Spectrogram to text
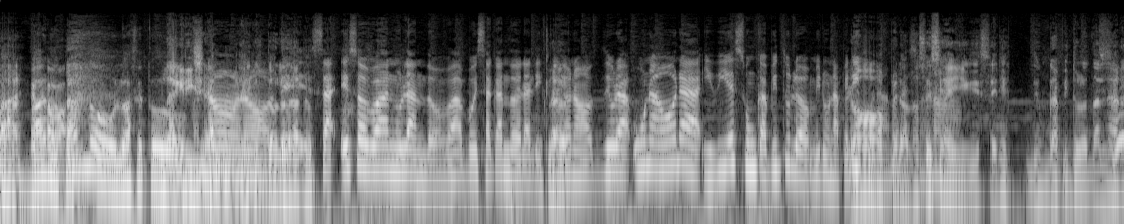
¿Va, va anotando o lo hace todo? Una grilla. No, no, todos los de- datos. esa- eso va anulando, va- voy sacando de la lista. Claro. Digo, no, dura una hora y diez un capítulo, miro una película. No, pero no eso, sé si hay series de un capítulo tan largo.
